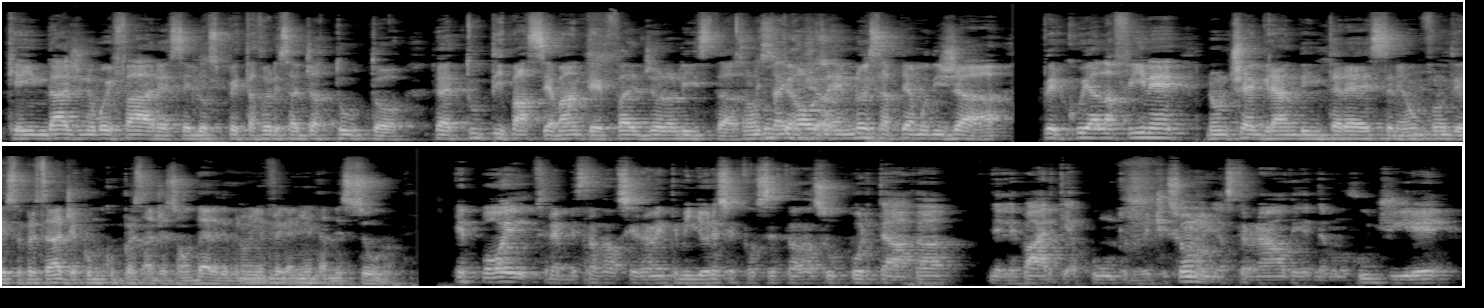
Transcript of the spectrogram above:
Che indagine vuoi fare se lo spettatore sa già tutto? Cioè, tutti i passi avanti che fa il giornalista sono Li tutte cose che noi sappiamo di già. Per cui alla fine non c'è grande interesse nei confronti di questo personaggio. È comunque un personaggio secondario dove non gli frega niente a nessuno. E poi sarebbe stata sicuramente migliore se fosse stata supportata nelle parti appunto dove ci sono gli astronauti che devono fuggire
